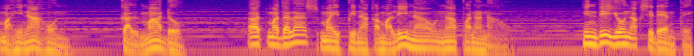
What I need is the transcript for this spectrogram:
mahinahon, kalmado, at madalas may pinakamalinaw na pananaw. Hindi yon aksidente.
